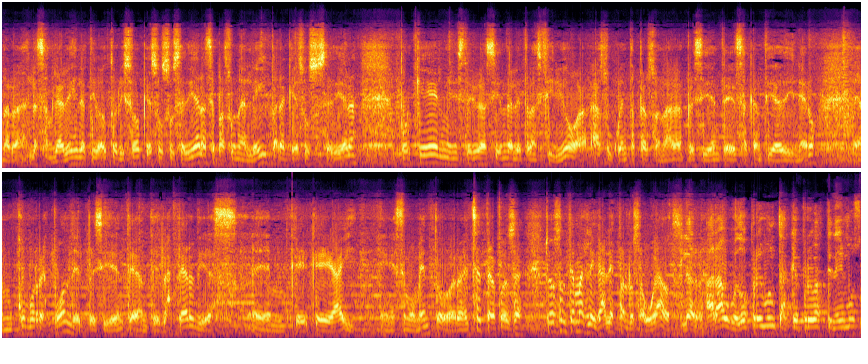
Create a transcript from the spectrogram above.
¿verdad? La Asamblea Legislativa autorizó que eso sucediera, se pasó una ley para que eso sucediera. ¿Por qué el Ministerio de Hacienda le transfirió a, su cuenta personal al presidente esa cantidad de dinero? Em, ¿Cómo responde el presidente ante las pérdidas em, que, hay en este momento, etcétera? Pues, o sea, todos son temas legales para los abogados. Claro, Araujo, dos preguntas. ¿Qué pruebas tenemos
